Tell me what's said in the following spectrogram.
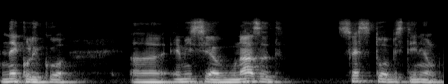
nekoliko uh, emisija unazad, sve se to obistinilo.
